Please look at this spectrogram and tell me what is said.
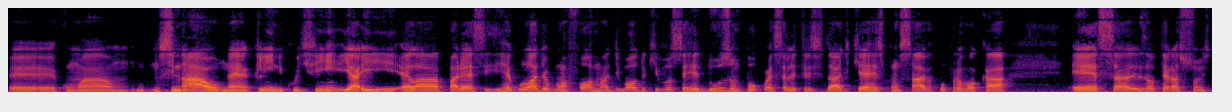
é, uma, um, um, sinal né, clínico, enfim, e aí ela parece irregular de alguma forma, de modo que você reduza um pouco essa eletricidade que é responsável por provocar essas alterações.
